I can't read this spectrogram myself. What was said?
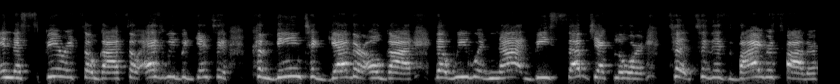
and the spirits, oh God. So as we begin to convene together, oh God, that we would not be subject, Lord, to, to this virus, Father.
